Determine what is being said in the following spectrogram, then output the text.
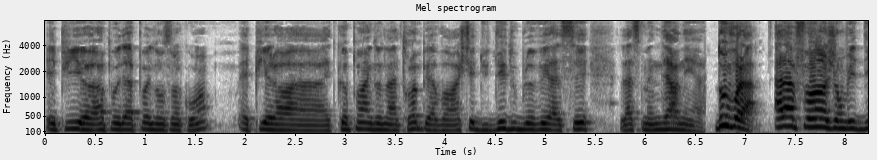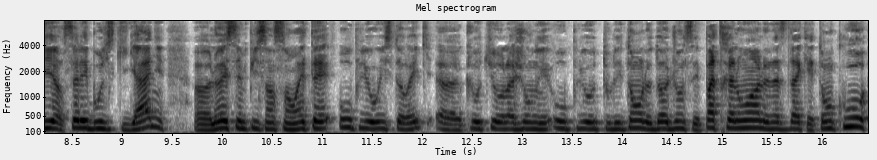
et puis euh, un peu d'Apple dans un coin et puis alors être copain avec Donald Trump et avoir acheté du DWAC la semaine dernière. Donc voilà, à la fin, j'ai envie de dire, c'est les Bulls qui gagnent. Euh, le S&P 500 était au plus haut historique, euh, clôture la journée au plus haut de tous les temps. Le Dow Jones est pas très loin, le Nasdaq est en cours.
